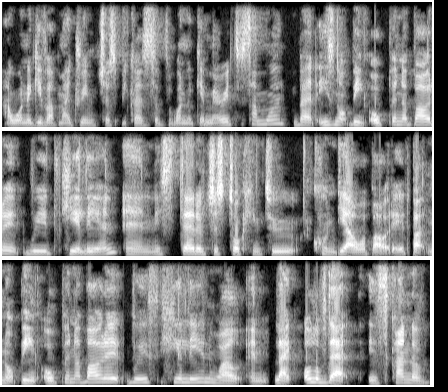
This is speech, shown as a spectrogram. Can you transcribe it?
I want to give up my dream just because I want to get married to someone. But he's not being open about it with Killian, and instead of just talking to Kondiao about it, but not being open about it with Killian, while and like all of that is kind of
